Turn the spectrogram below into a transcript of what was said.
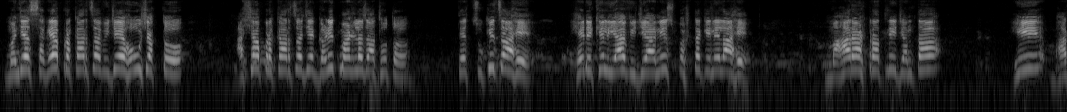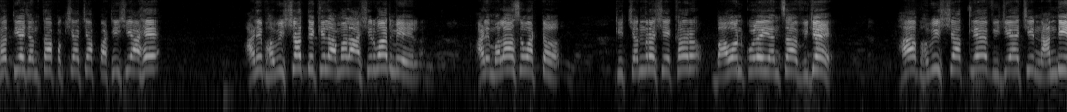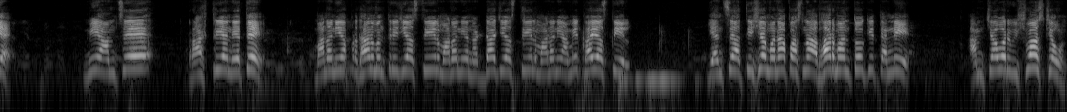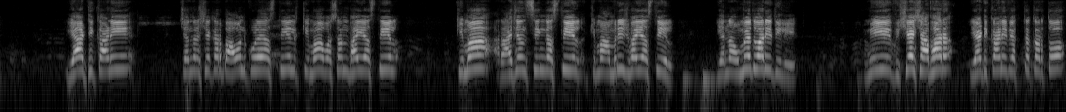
म्हणजे सगळ्या प्रकारचा विजय होऊ शकतो. अशा प्रकारचं जे गणित मांडलं जात होतं ते चुकीचं आहे. हे देखील या विजयाने स्पष्ट केलेलं आहे. महाराष्ट्रातली जनता ही भारतीय जनता पक्षाच्या पाठीशी आहे आणि भविष्यात देखील आम्हाला आशीर्वाद मिळेल. आणि मला असं वाटतं की चंद्रशेखर बावनकुळे यांचा विजय हा भविष्यातल्या विजयाची नांदी आहे. मी आमचे राष्ट्रीय नेते माननीय प्रधानमंत्रीजी असतील माननीय नड्डाजी असतील माननीय अमित भाई असतील यांचे अतिशय मनापासून आभार मानतो की त्यांनी आमच्यावर विश्वास ठेवून या ठिकाणी चंद्रशेखर बावनकुळे असतील किंवा वसंतभाई असतील किंवा राजन सिंग असतील किंवा अमरीशभाई असतील यांना उमेदवारी दिली. मी विशेष आभार या ठिकाणी व्यक्त करतो.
